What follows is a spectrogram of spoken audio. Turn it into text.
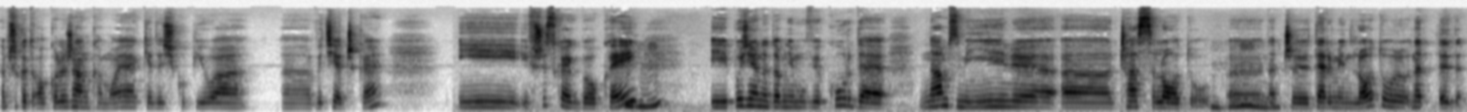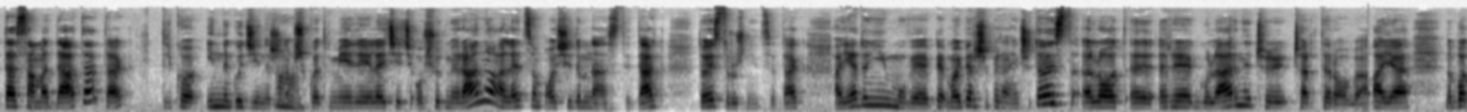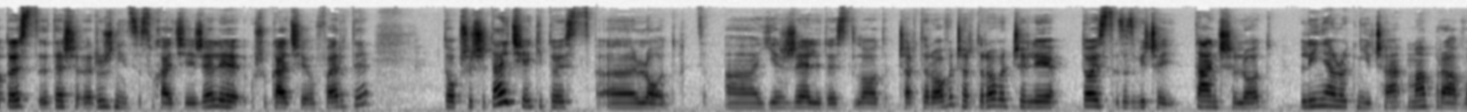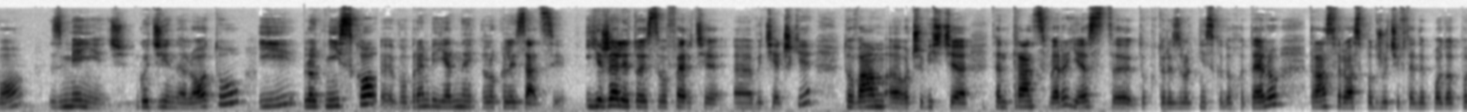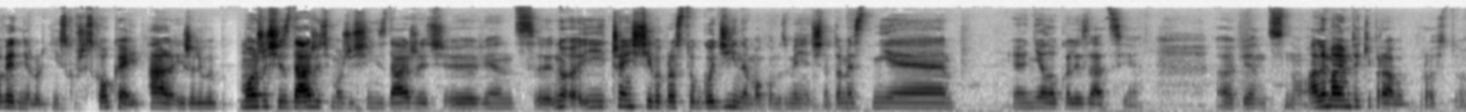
na przykład o koleżanka moja kiedyś kupiła e, wycieczkę i, i wszystko jakby ok. Mhm. I później ona do mnie mówi, kurde, nam zmienili e, czas lotu, mhm. e, znaczy termin lotu, na, e, ta sama data, tak? Tylko inne godziny, że Aha. na przykład mieli lecieć o 7 rano, a lecą o 17, tak? To jest różnica, tak? A ja do niej mówię, moje pierwsze pytanie, czy to jest lot e, regularny czy czarterowy? A ja, no bo to jest też różnica, słuchajcie, jeżeli szukacie oferty, to przeczytajcie, jaki to jest e, lot. A jeżeli to jest lot czarterowy, czarterowy, czyli to jest zazwyczaj tańszy lot, linia lotnicza ma prawo zmienić godzinę lotu i lotnisko e, w obrębie jednej lokalizacji. jeżeli to jest w ofercie e, wycieczki, to Wam e, oczywiście ten transfer jest, to, który z lotniska do hotelu, transfer Was podrzuci wtedy pod odpowiednie lotnisko, wszystko ok, ale jeżeli wy, może się zdarzyć, może się nie zdarzyć, więc no i częściej po prostu godzinę mogą zmieniać, natomiast nie, nie lokalizację. Więc no, ale mają takie prawo po prostu.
